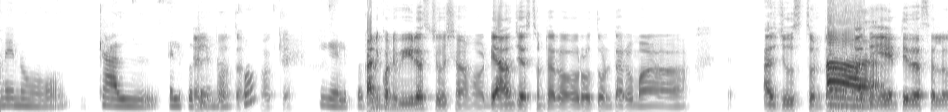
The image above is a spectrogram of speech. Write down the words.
నేను క్యాల్ వెళ్ళిపోతాను వెళ్ళిపోతారు నాకు. ఓకే. ఇక కానీ వెళ్ళిపోతాను కొన్ని వీడియోస్ చూసాము. డ్యాన్స్ చేస్తుంటారు ఒరుతుంటారు మా అది చూస్తుంటాము ఆ. అది ఏంటిది అసలు?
